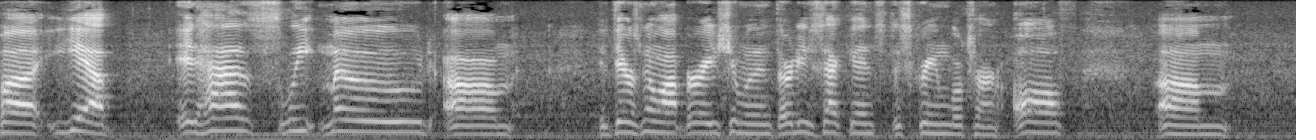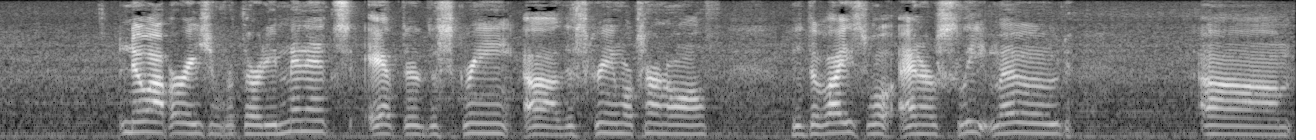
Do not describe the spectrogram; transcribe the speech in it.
But yeah, it has sleep mode. Um, if there's no operation within 30 seconds, the screen will turn off. Um, no operation for 30 minutes. After the screen, uh, the screen will turn off. The device will enter sleep mode. Um,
